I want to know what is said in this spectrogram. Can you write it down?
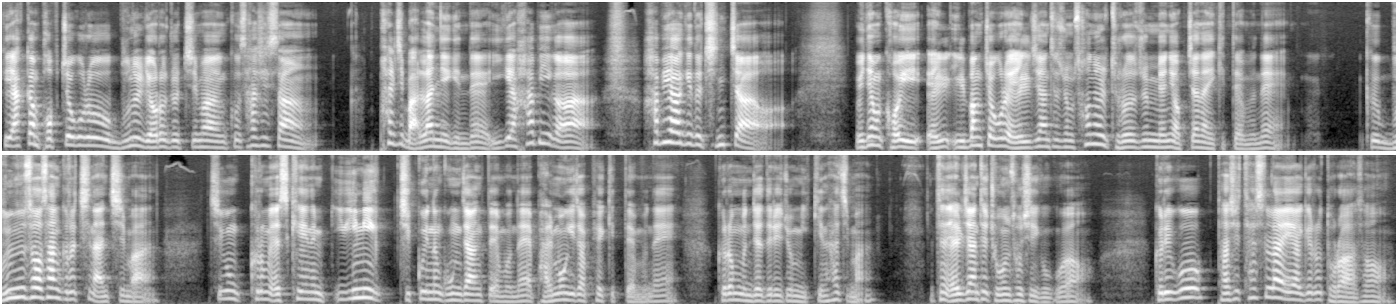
그 약간 법적으로 문을 열어줬지만 그 사실상 팔지 말란 얘기인데 이게 합의가 합의하기도 진짜 왜냐면 거의 L, 일방적으로 LG한테 좀 선을 들어준 면이 없잖아 있기 때문에 그 문서상 그렇진 않지만 지금 그럼 SK는 이미 짓고 있는 공장 때문에 발목이 잡혀 있기 때문에 그런 문제들이 좀 있긴 하지만 하여튼 LG한테 좋은 소식이고요. 그리고 다시 테슬라 이야기로 돌아와서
